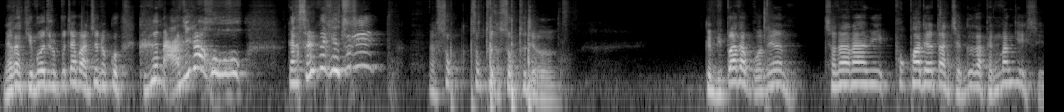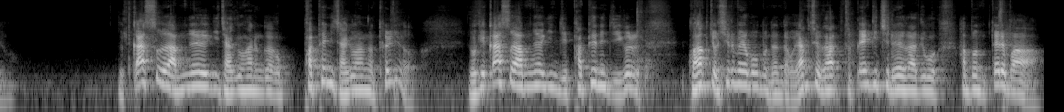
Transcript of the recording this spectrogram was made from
내가 김어준을 붙잡아 앉혀놓고 그건 아니라고! 내가 설명해 주리! 속, 속 터져, 속 터져. 그 밑바닥 보면 천안함이 폭파되었다는 증거가 100만 개 있어요. 가스 압력이 작용하는 거하고 파편이 작용하는 건 틀려. 이게 가스 압력인지 파편인지 이걸 과학적으로 실험해 보면 된다고. 양철 뺑기치를 해가지고 한번 때려봐.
